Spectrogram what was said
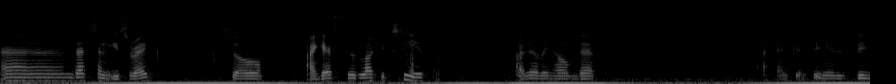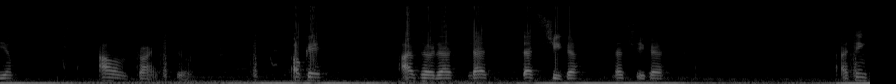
and that's an easter egg. So I guess you're lucky to see it. I really hope that I can continue this video. I'll try to okay. I've heard that that that's Chica. That's Chica. I think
